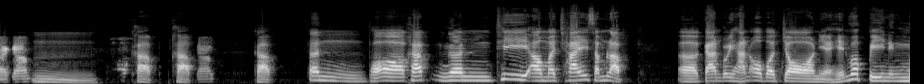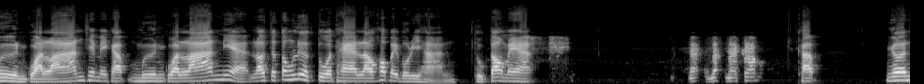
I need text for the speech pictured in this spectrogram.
นะครับ อืม ครับครับครับครับ ท่านผอครับเงินที่เอามาใช้สำหรับเอ่อการบริหารอบจเนี่ยเห็นว่าปีหนึ่งหมื่นกว่าล้านใช่ไหมครับหมื่นกว่าล้านเนี่ย เราจะต้องเลือกตัวแทนเราเข้าไปบริหารถูกต้องไหมฮะนะนะนะครับครับ เงิน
